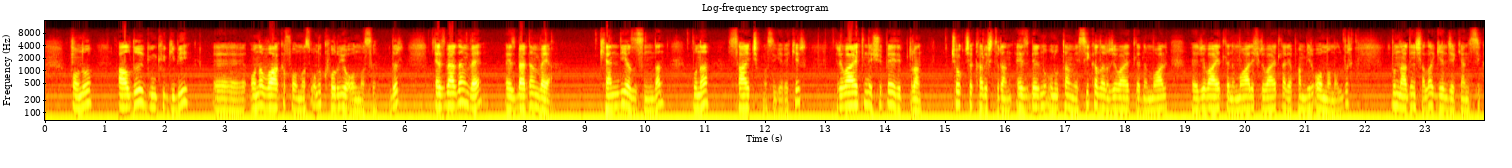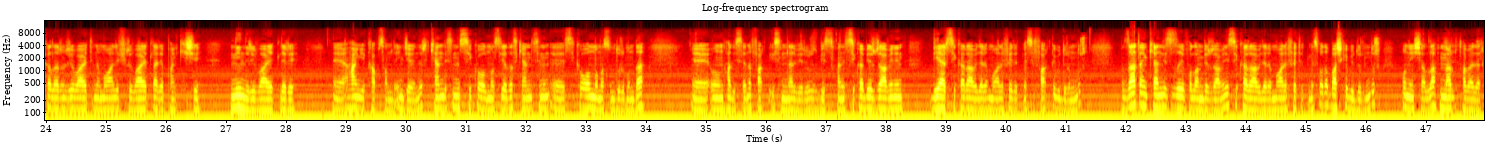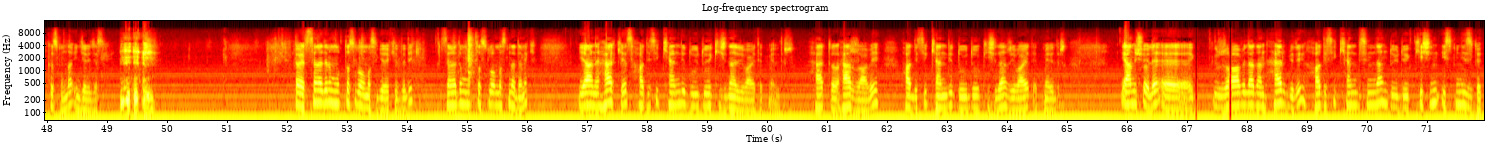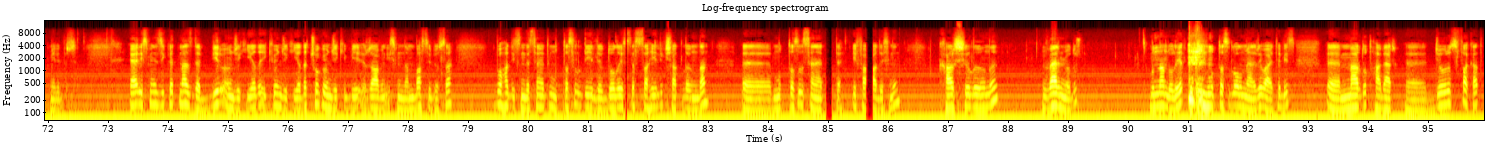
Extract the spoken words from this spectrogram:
onu aldığı günkü gibi e, ona vakıf olması, onu koruyor olmasıdır. Ezberden ve ezberden veya kendi yazısından buna sahip çıkması gerekir. Rivayetinde şüphe edip duran, çokça karıştıran, ezberini unutan ve sikaların rivayetlerine, muhal, e, rivayetlerine muhalif rivayetler yapan bir olmamalıdır. Bunlar da inşallah gelecek. Yani sikaların rivayetine muhalif rivayetler yapan kişinin rivayetleri e, hangi kapsamda incelenir? Kendisinin sika olması ya da kendisinin e, sika olmaması durumunda e, onun hadislerine farklı isimler veriyoruz biz. Hani sika bir ravinin diğer sika ravilere muhalefet etmesi farklı bir durumdur. Zaten kendisi zayıf olan bir ravinin sika ravilere muhalefet etmesi o da başka bir durumdur. Onu inşallah merdut haberler kısmında inceleyeceğiz. Evet senedinin muttasıl olması gerekir dedik. Senedin muttasıl olması ne demek? Yani herkes hadisi kendi duyduğu kişiden rivayet etmelidir. Her, her ravi hadisi kendi duyduğu kişiden rivayet etmelidir. Yani şöyle e, ravilerden her biri hadisi kendisinden duyduğu kişinin ismini zikretmelidir. Eğer ismini zikretmez de bir önceki ya da iki önceki ya da çok önceki bir ravin isminden bahsediyorsa bu hadisinde senedi muttasıl değildir. Dolayısıyla sahihlik şartlarından e, muttasıl senette ifadesinin karşılığını vermiyordur. Bundan dolayı muttasıl olmayan rivayete biz e, merdut haber e, diyoruz fakat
